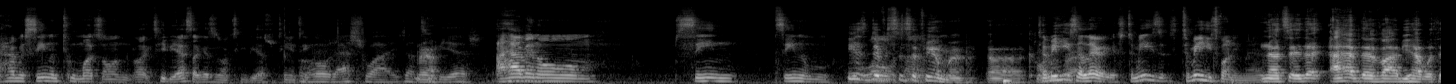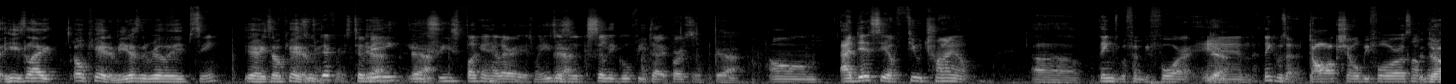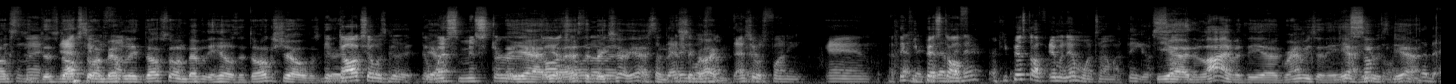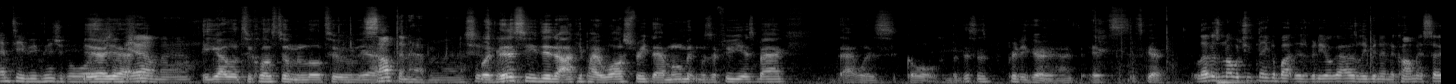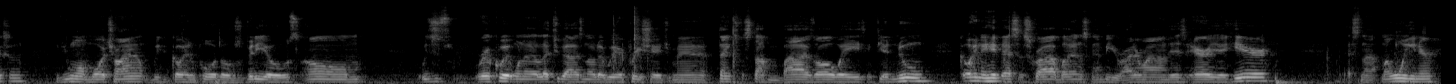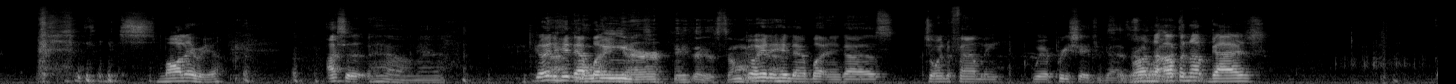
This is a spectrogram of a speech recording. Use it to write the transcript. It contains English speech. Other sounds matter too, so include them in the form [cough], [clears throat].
haven't seen him too much on like TBS. I guess it's on TBS or TNT. Oh, that's why he's on Yeah. TBS. I haven't um seen seen him. He has a different sense of time. humor. Uh, To me, he's O'Brien. hilarious. To me, he's to me he's funny, man. And I'd say that I have that vibe you have with it. He's like okay to me. He doesn't really. See, Yeah, he's okay to it's me. his difference. To Yeah, me, yeah, he's, he's fucking hilarious, man. He's just Yeah. a silly, goofy type person. yeah. Um, I did see a few Triumph uh, things with him before, and Yeah. I think he was at a dog show before or The something. dog, this and the, that. the That dog show in Beverly, funny. dog store in Beverly Hills. The dog show was good. The dog show was good. The Yeah. Westminster. Yeah, dog yeah, show, that's the big show. Yeah, it's in that Exit was Garden. that shit was funny. And I think he pissed off. there? He pissed off Eminem one time. I think. Or Yeah, something. live at the uh, Grammys. Or the, yeah, he was. like Yeah, The MTV Music Awards. Yeah, yeah. yeah, man. he got a little too close to him and a little too. Yeah. Something happened, man. But crazy. this, he did Occupy Wall Street. That moment was a few years back. That was gold. But this is pretty good. It's it's good. Let us know what you think about this video, guys. Leave it in the comment section. If you want more Triumph, we could go ahead and pull those videos. Um, we just real quick want to let you guys know that we appreciate you, man. Thanks for stopping by as always. If you're new, go ahead and hit that subscribe button. It's gonna be right around this area here. That's not my wiener. Small area. [laughs] I said, oh man. Go ahead and hit that No button. guys. wiener. He said a song. Go ahead and hit that button, guys. Join the family. We appreciate you guys. We're on the up and up, guys.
